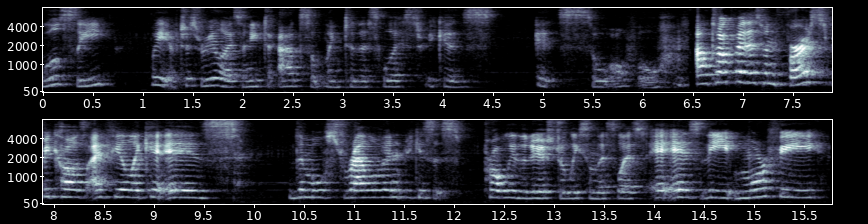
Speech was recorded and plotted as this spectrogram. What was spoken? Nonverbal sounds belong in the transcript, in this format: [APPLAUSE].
We'll see. Wait, I've just realised I need to add something to this list because it's so awful. [LAUGHS] I'll talk about this one first because I feel like it is the most relevant because it's probably the newest release on this list. It is the Morphe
